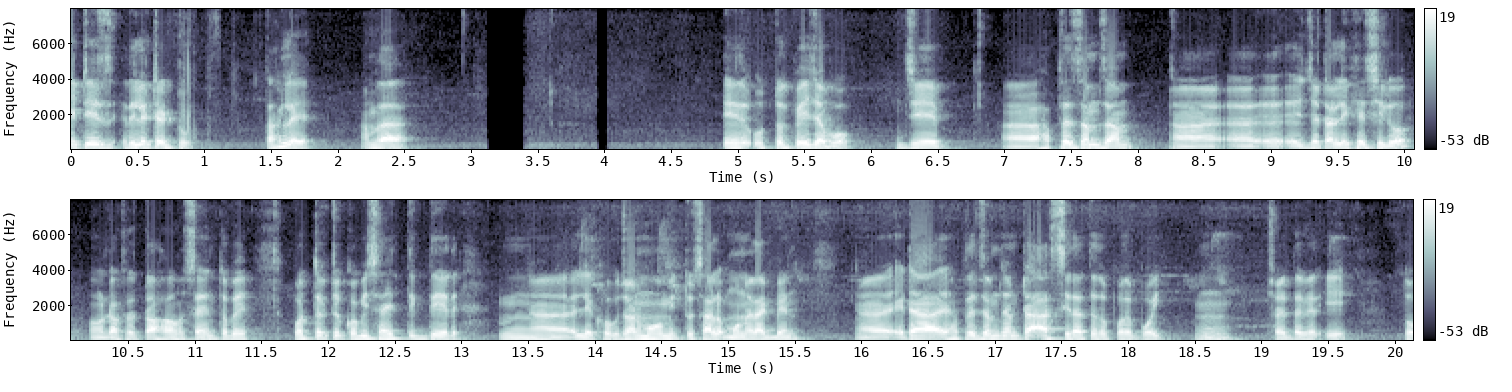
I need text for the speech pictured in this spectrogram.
It is related to তাহলে আমরা এর উত্তর পেয়ে যাব যে হাফেজ জামজাম যেটা লিখেছিল ডক্টর টহা হোসেন তবে প্রত্যেকটি কবি সাহিত্যিকদের লেখক জন্ম ও মৃত্যু সাল মনে রাখবেন। এটা হাফেজ জামজামটা আর সিরাতের উপরে বই হুম ছয় দাগের এ। তো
